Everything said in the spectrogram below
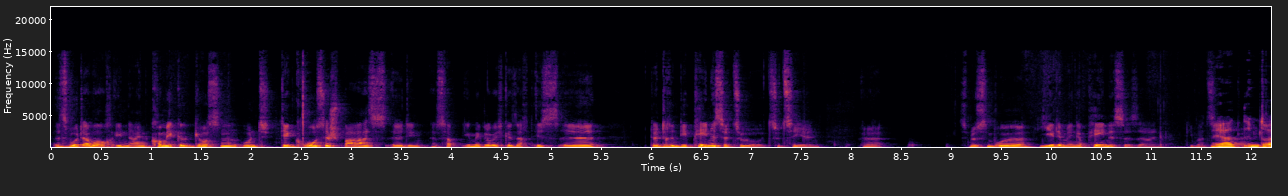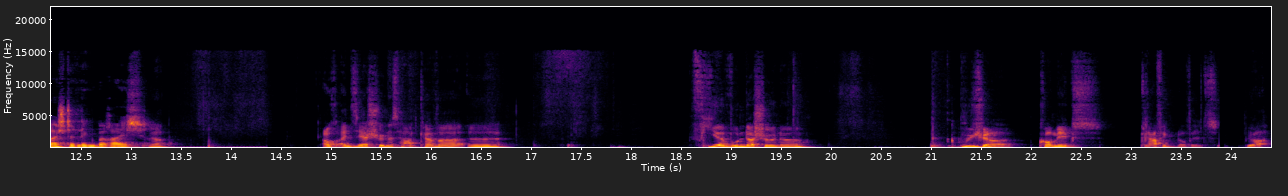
Es wurde aber auch in einen Comic gegossen und der große Spaß, äh, den, das habt ihr mir, glaube ich, gesagt, ist äh, da drin die Penisse zu, zu zählen. Äh, es müssen wohl jede Menge Penisse sein, die man zählt. Ja, im dreistelligen Bereich. Ja. Auch ein sehr schönes Hardcover. Äh, vier wunderschöne Bücher, Comics, Grafiknovels. Ja,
